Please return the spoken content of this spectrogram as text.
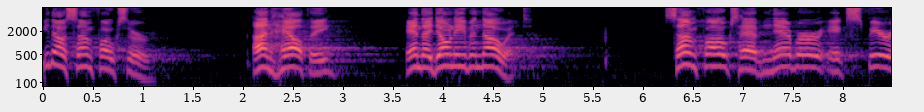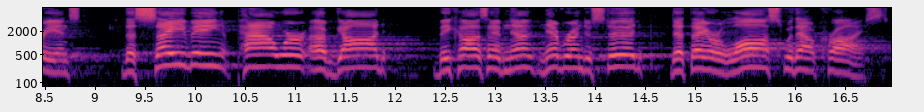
You know, some folks are unhealthy and they don't even know it. Some folks have never experienced the saving power of God because they've ne- never understood that they are lost without Christ.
